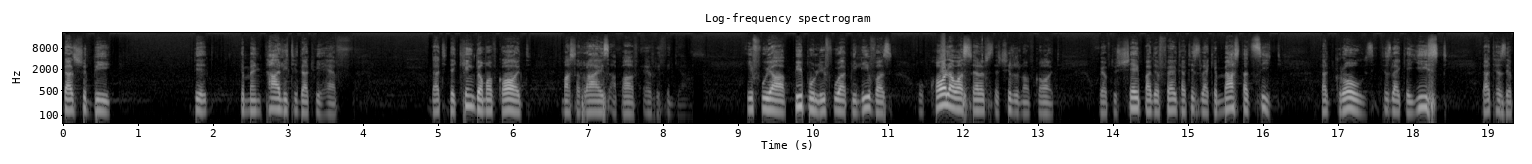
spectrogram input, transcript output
that should be the, the mentality that we have that the kingdom of God must rise above everything else. If we are people, if we are believers who call ourselves the children of God, we have to shape by the fact that it's like a mustard seed that grows. It is like a yeast that has the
